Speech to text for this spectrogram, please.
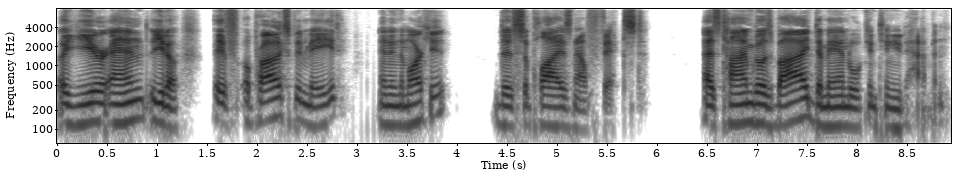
a year end, you know, if a product's been made and in the market, the supply is now fixed. As time goes by, demand will continue to happen.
